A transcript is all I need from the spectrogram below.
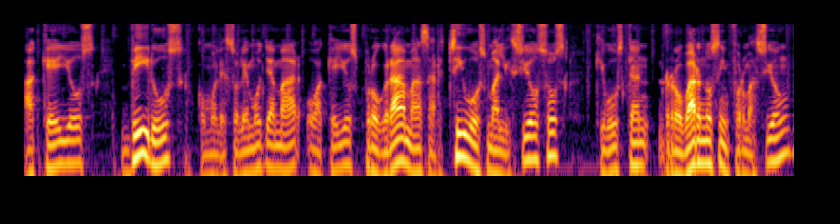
aquellos virus, como les solemos llamar, o aquellos programas, archivos maliciosos que buscan robarnos información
